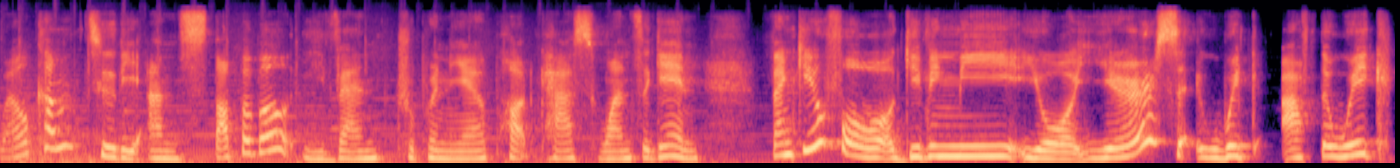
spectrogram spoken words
Welcome to the Unstoppable Eventrepreneur podcast once again. Thank you for giving me your years week after week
